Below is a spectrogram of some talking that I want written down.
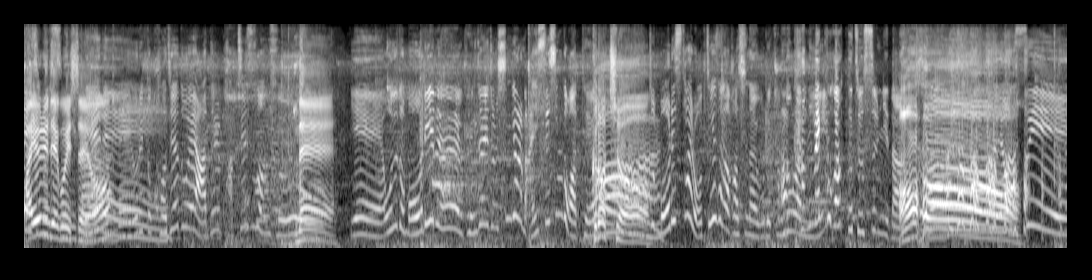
과열이 되고 있습니다. 있어요. 네네. 네. 우리 또 거제도의 아들 박진수 선수. 네. 예, 오늘도 머리를 굉장히 좀 신경을 많이 쓰신 것 같아요. 그렇죠. 아, 좀 머리 스타일 어떻게 생각하시나요, 우리 아, 감독님? 강백호 각도 좋습니다. 아, 어허. 역시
